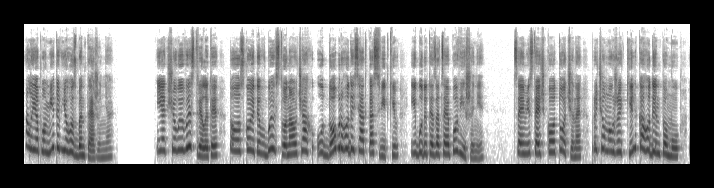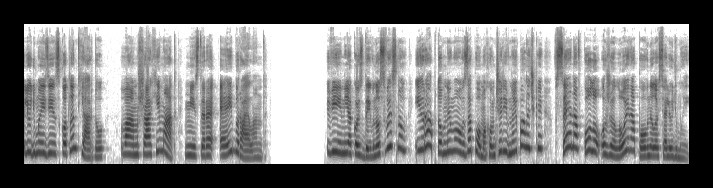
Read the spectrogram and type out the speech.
але я помітив його збентеження. Якщо ви вистрілите, то скоїте вбивство на очах у доброго десятка свідків і будете за це повішені. Це містечко оточене, причому вже кілька годин тому людьми зі Скотленд-Ярду. Вам шах і мат, містере Ейб Райланд. Він якось дивно свиснув, і раптом, немов за помахом чарівної палички, все навколо ожило і наповнилося людьми.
